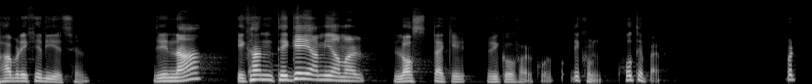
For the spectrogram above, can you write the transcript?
ভাব রেখে দিয়েছেন যে না, এখান থেকেই আমি আমার লসটাকে রিকভার করব। দেখুন, হতে পারে। বাট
